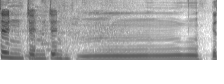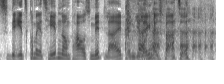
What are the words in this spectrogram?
dünn, dünn, dünn. Mm, Jetzt, jetzt kommen jetzt heben noch ein paar aus Mitleid, denn je länger ich warte.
